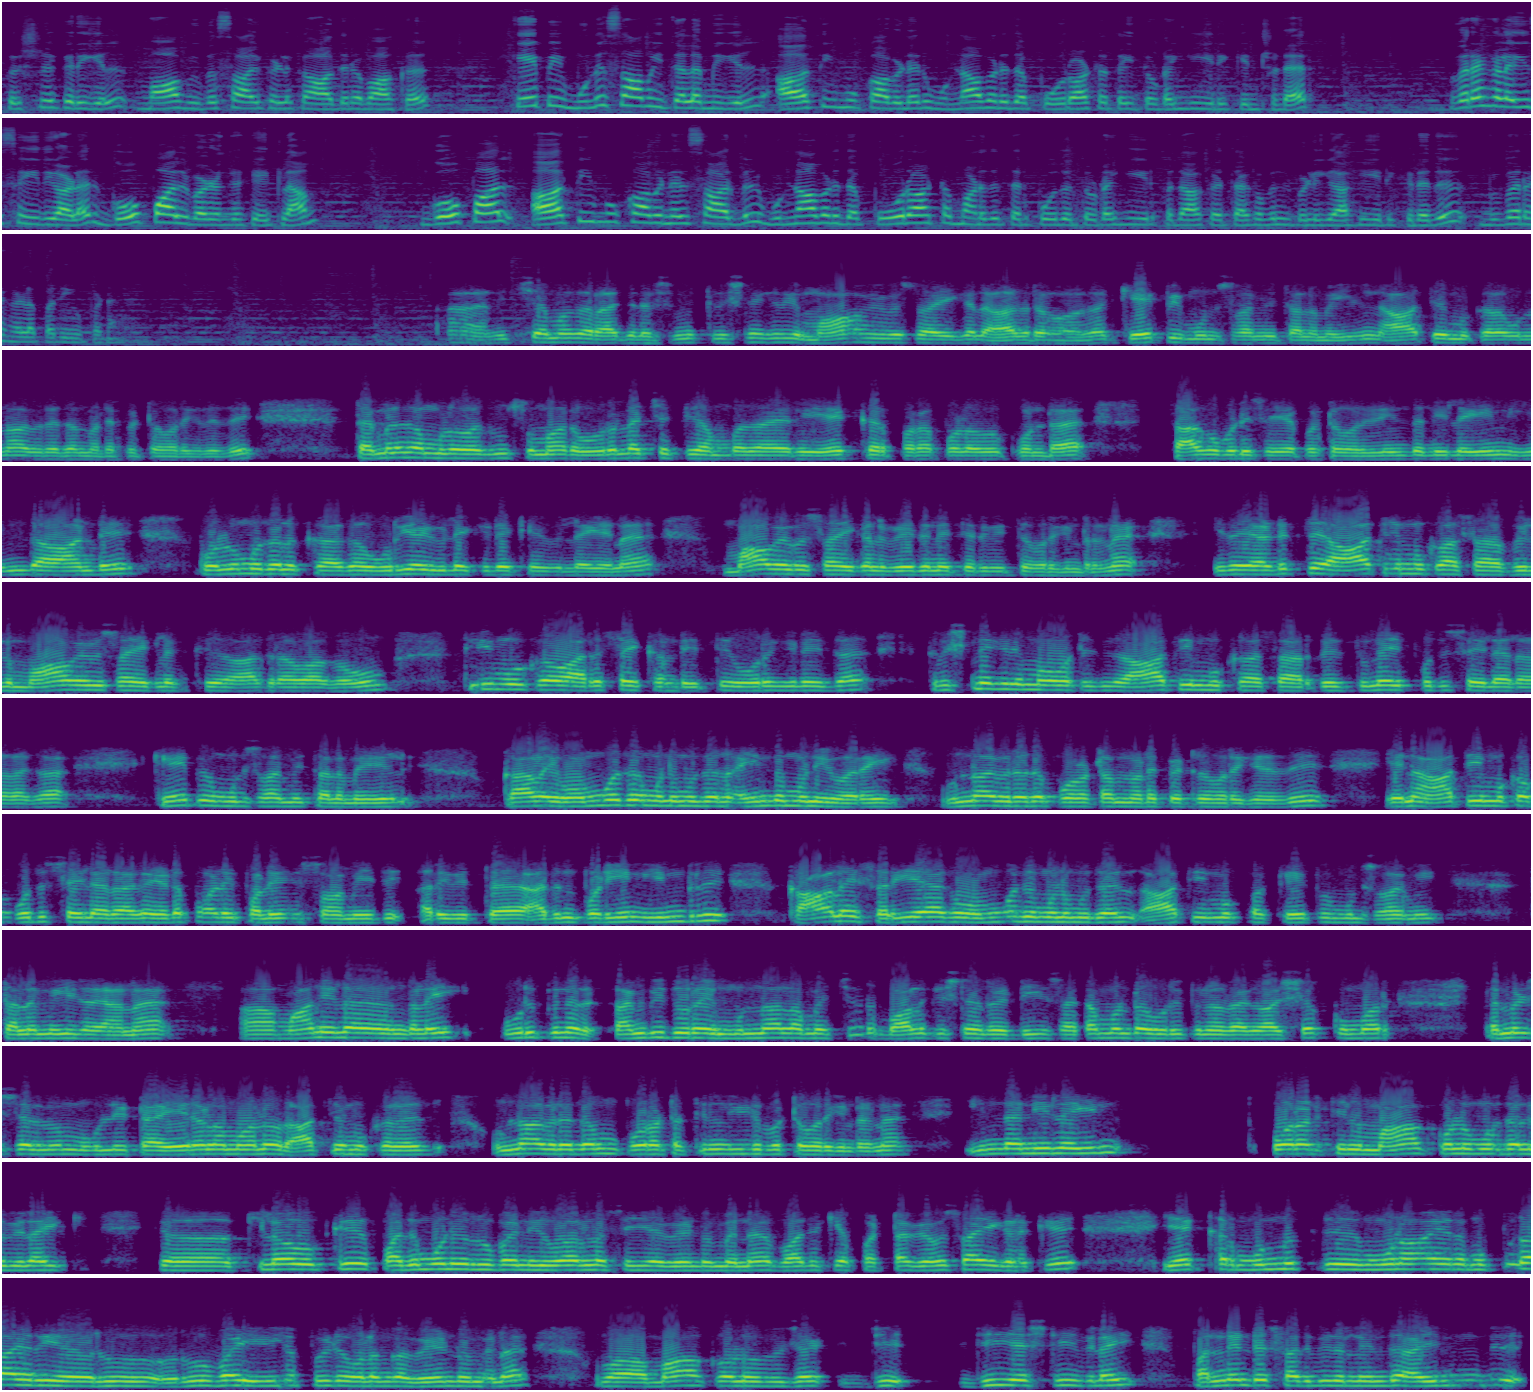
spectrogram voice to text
கிருஷ்ணகிரியில் மா விவசாயிகளுக்கு ஆதரவாக கே பி முனுசாமி தலைமையில் அதிமுகவினர் உண்ணாவிரத போராட்டத்தை தொடங்கி இருக்கின்றனர் விவரங்களை செய்தியாளர் கோபால் வழங்க கேட்கலாம். கோபால் அதிமுகவினர் சார்பில் உண்ணாவிரத போராட்டமானது தற்போது தொடங்கி இருப்பதாக தகவல் வெளியாகி இருக்கிறது. விவரங்களை பதிவு பண்ணுங்கள் நிச்சயமாக ராஜலட்சுமி. கிருஷ்ணகிரி மா விவசாயிகள் ஆதரவாக கே பி முனுசாமி தலைமையில் அதிமுக உண்ணாவிரதம் நடைபெற்று வருகிறது. தமிழகம் முழுவதும் சுமார் ஒரு லட்சத்தி ஐம்பதாயிரம் ஏக்கர் பரப்பளவு கொண்ட சாகுபடி செய்யப்பட்டு வருகிறது. இந்த நிலையில் இந்த ஆண்டு கொள்முதலுக்காக உரிய விலை கிடைக்கவில்லை என மா விவசாயிகள் வேதனை தெரிவித்து வருகின்றனர். இதையடுத்து அதிமுக சார்பில் மா விவசாயிகளுக்கு ஆதரவாகவும் திமுக அரசை கண்டித்து ஒருங்கிணைந்த கிருஷ்ணகிரி மாவட்டத்தின் அதிமுக சார்பில் துணை பொதுச் செயலாளராக கே பி முனுசாமி தலைமையில் காலை ஒன்பது மணி முதல் ஐந்து மணி வரை உண்ணாவிரத போராட்டம் நடைபெற்று வருகிறது என அதிமுக பொதுச் செயலராக எடப்பாடி பழனிசாமி அறிவித்த. அதன்படியும் இன்று காலை சரியாக ஒன்பது மணி முதல் அதிமுக கே பி முனுசாமி தலைமையிலான மாநிலங்களை உறுப்பினர் தம்பிதுரை முன்னாள் அமைச்சர் பாலகிருஷ்ண ரெட்டி சட்டமன்ற உறுப்பினராக அசோக் குமார் தமிழ்செல்வம் உள்ளிட்ட ஏராளமானோர் அதிமுக உண்ணாவிரதம் போராட்டத்தில் ஈடுபட்டு வருகின்றனர். இந்த நிலையில் போராட்டத்தில் மா கொள்முதல் விலை கிலோவுக்கு பதிமூணு ரூபாய் நிவாரணம் செய்ய வேண்டும் என பாதிக்கப்பட்ட விவசாயிகளுக்கு ஏக்கர் முன்னூத்தி மூணாயிரம் முப்பதாயிரம் ரூ ரூபாய் இழப்பீடு வழங்க வேண்டும் என மா கொழு விஜய் ஜி ஜிஎஸ்டி விலை பன்னெண்டு சதவீதத்திலிருந்து ஐந்து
